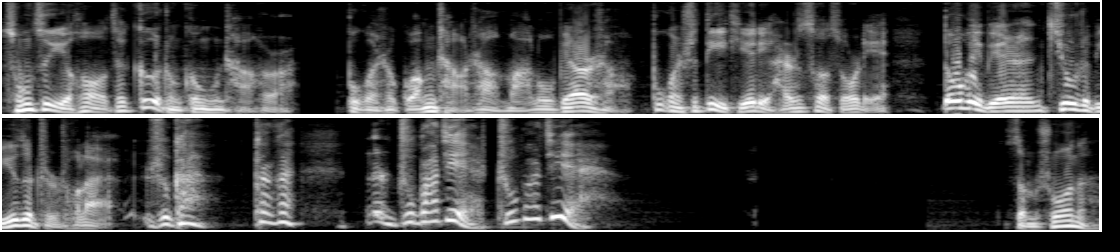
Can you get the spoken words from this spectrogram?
从此以后，在各种公共场合，不管是广场上、马路边上，不管是地铁里还是厕所里，都被别人揪着鼻子指出来，说：“看，看看，那是猪八戒，猪八戒。”怎么说呢？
